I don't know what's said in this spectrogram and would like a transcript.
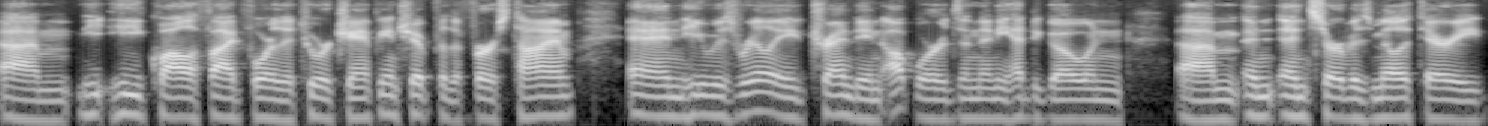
um, he, he qualified for the Tour Championship for the first time, and he was really trending upwards. And then he had to go and um, and and serve his military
